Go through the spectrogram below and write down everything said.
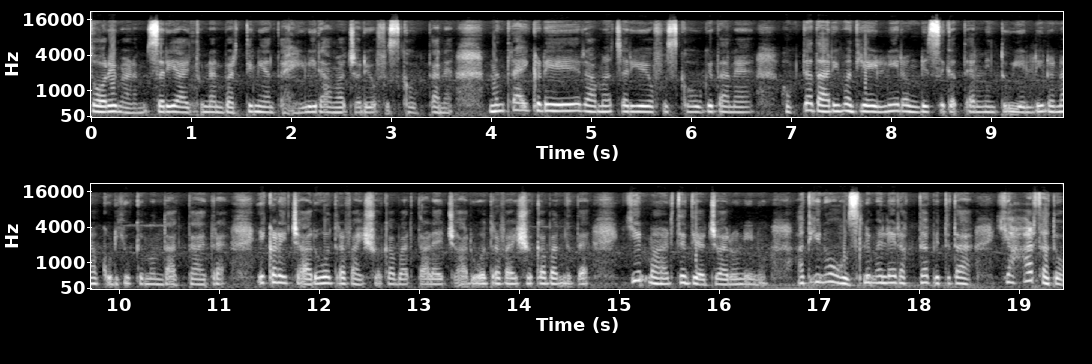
ಸಾರಿ ಮೇಡಮ್ ಸರಿ, ಆಯಿತು. ನಾನು ಬರ್ತೀನಿ ಅಂತ ಹೇಳಿ ರಾಮಾಚಾರಿ ಆಫೀಸ್ಗೆ ಹೋಗ್ತಾನೆ. ನಂತರ ಈ ಕಡೆ ರಾಮಾಚಾರಿ ಆಫೀಸ್ಗೆ ಹೋಗ್ತಾನೆ. ಹೋಗ್ತಾ ದಾರಿ ಮಧ್ಯೆ ಎಳ್ನೀರು ಅಂಗಡಿ ಸಿಗುತ್ತೆ. ಅಲ್ಲಿ ನಿಂತು ಎಳ್ನೀರನ್ನು ಕುಡಿಯೋಕ್ಕೆ ಮುಂದಾಗ್ತಾ ಇದ್ರೆ ಈ ಕಡೆ ಚಾರು ಹತ್ರ ವೈಶ್ವಕ ಬರ್ತಾಳೆ. ಚಾರು ಹತ್ರ ವೈಶ್ವಕ ಬಂದಿದೆ. ಏನು ಮಾಡ್ತಿದ್ಯಾ ಚಾರು ನೀನು? ಅದೇನೋ ಹೊಸಲಿ ಮೇಲೆ ರಕ್ತ ಬಿತ್ತದ ಯಾರ್ದದು?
